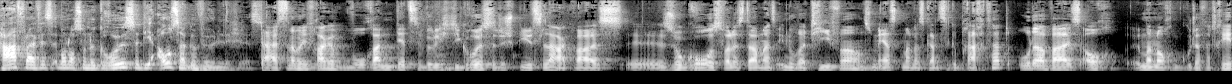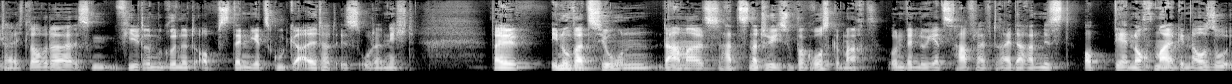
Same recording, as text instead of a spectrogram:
Half-Life ist immer noch so eine Größe, die außergewöhnlich ist. Da ist dann aber die Frage, woran jetzt wirklich die Größe des Spiels lag. War es äh, so groß, weil es damals innovativ war und zum ersten Mal das Ganze gebracht hat? Oder war es auch immer noch ein guter Vertreter? Ich glaube, da ist viel drin begründet, ob es denn jetzt gut gealtert ist oder nicht. Weil Innovation damals hat es natürlich super groß gemacht. Und wenn du jetzt Half-Life 3 daran misst, ob der nochmal genauso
